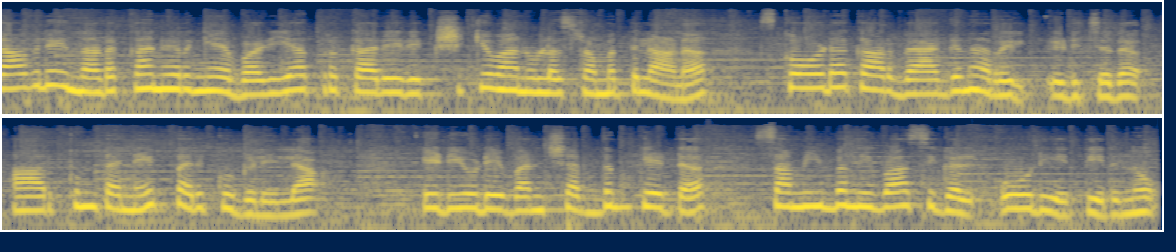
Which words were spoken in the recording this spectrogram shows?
രാവിലെ നടക്കാനിറങ്ങിയ വഴിയാത്രക്കാരെ രക്ഷിക്കുവാനുള്ള ശ്രമത്തിലാണ് സ്കോഡ കാർ വാഗണറിൽ ഇടിച്ചത്. ആർക്കും തന്നെ പരിക്കുകളില്ല. ഇടിയുടെ വൻ ശബ്ദം കേട്ട് സമീപ നിവാസികൾ ഓടിയെത്തിയിരുന്നു.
